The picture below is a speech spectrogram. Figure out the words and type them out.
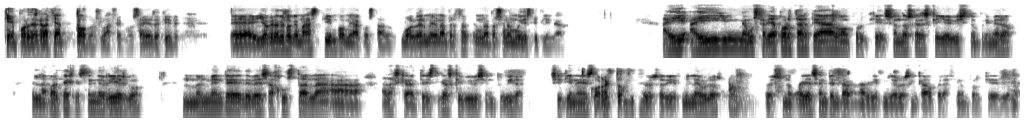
Que por desgracia todos lo hacemos. ¿eh? Es decir, eh, yo creo que es lo que más tiempo me ha costado, volverme una, una persona muy disciplinada. Ahí, ahí me gustaría aportarte algo porque son dos cosas que yo he visto. Primero, en la parte de gestión de riesgo, normalmente debes ajustarla a, a las características que vives en tu vida. Si tienes Correcto. euros o 10.000 euros, pues no vayas a intentar ganar 10.000 euros en cada operación, porque lo más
